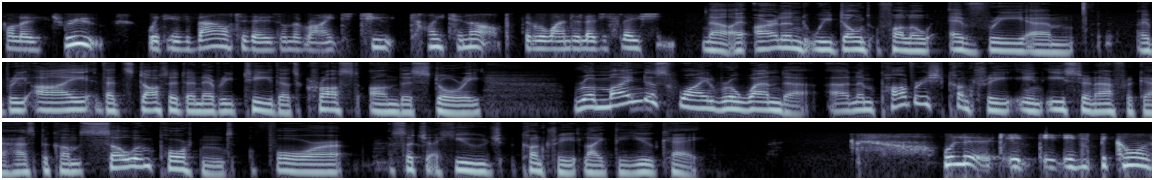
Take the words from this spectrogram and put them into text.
follow through with his vow to those on the right to tighten up the Rwanda legislation. Now, in Ireland, we don't follow every um, every I that's dotted and every T that's crossed on this story. Remind us why Rwanda, an impoverished country in Eastern Africa, has become so important for such a huge country like the UK. Well, look, it, it, it's because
